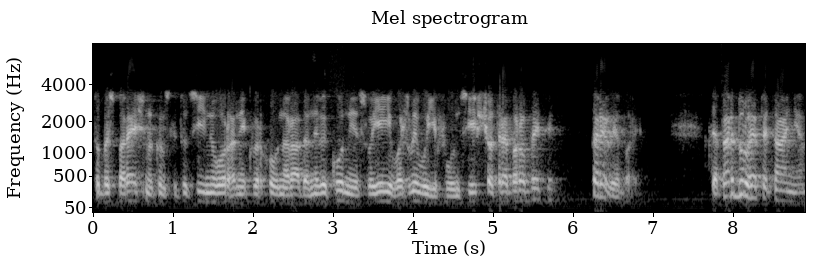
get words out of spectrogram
то безперечно конституційний орган, як Верховна Рада, не виконує своєї важливої функції. Що треба робити? Перевибори. Тепер друге питання:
